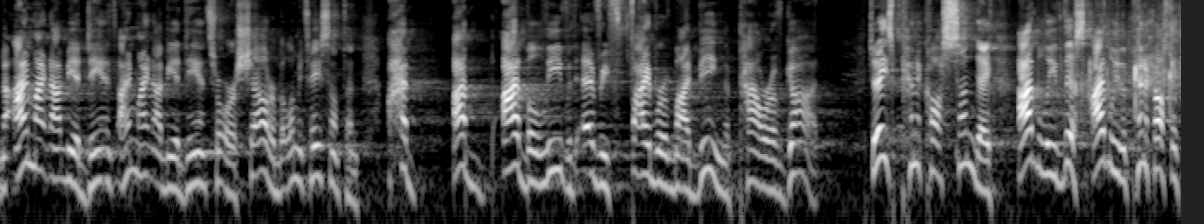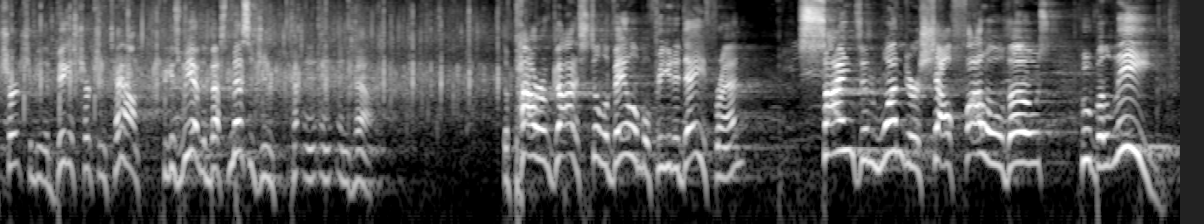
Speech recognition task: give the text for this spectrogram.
Now, I might not be a dan- I might not be a dancer or a shouter, but let me tell you something. I, I, I believe with every fiber of my being the power of God. Today's Pentecost Sunday. I believe this. I believe the Pentecostal church should be the biggest church in town because we have the best message in, in, in town. The power of God is still available for you today, friend. Signs and wonders shall follow those who believe.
